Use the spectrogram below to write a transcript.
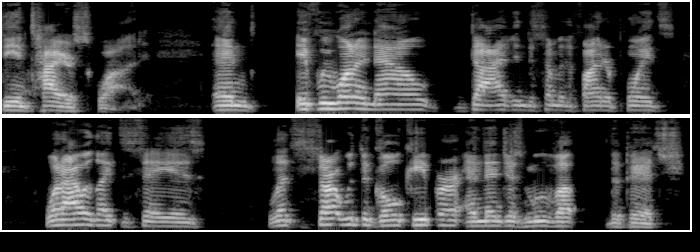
the entire squad. And if we want to now dive into some of the finer points, what I would like to say is let's start with the goalkeeper and then just move up the pitch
